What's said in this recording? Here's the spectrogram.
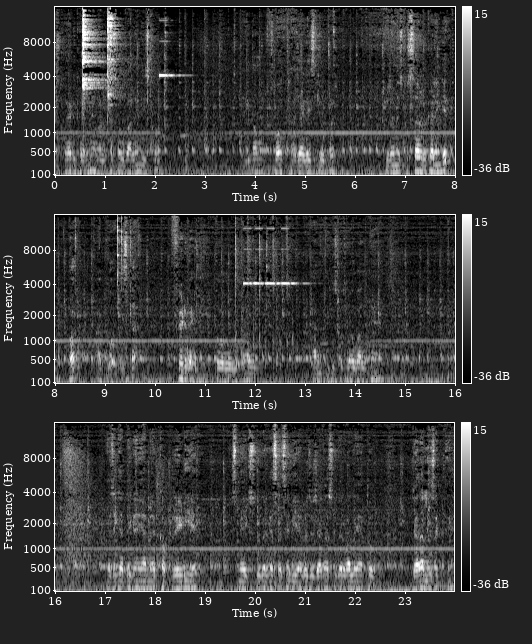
इसको ऐड करेंगे, हल्का सा उबालेंगे इसको। एकदम फ्रॉथ आ जाएगा इसके ऊपर। फिर हम इसको सर्व करेंगे और आपको इसका फीडबैक देंगे। तो खाने तक इसको थोड़ा उबालते हैं। जैसे कि आप देख रहे हैं, यहाँ मेरा कप रेडी है। इसमें एक शुगर का सैसे भी है। अगर जो ज़्यादा शुगर वाले हैं तो ज़्यादा ले सकते हैं।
